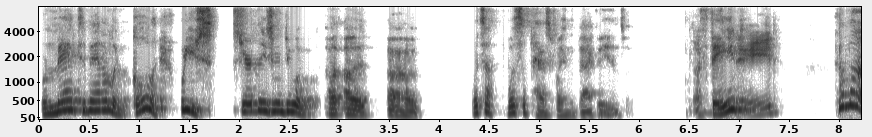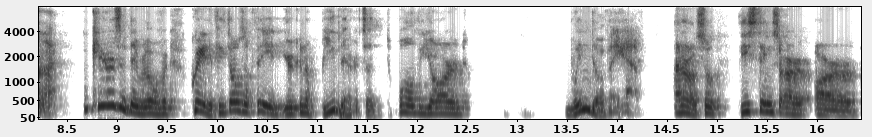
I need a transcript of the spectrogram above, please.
We're man to man on the goal line. What are you scared that he's gonna do a a, a, a what's up? What's the pass play in the back of the end zone? a fade? Fade. Come on. Who cares if they were over? Great. If he throws a fade, you're gonna be there. It's a 12 yard window they have. I don't know. So these things are are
